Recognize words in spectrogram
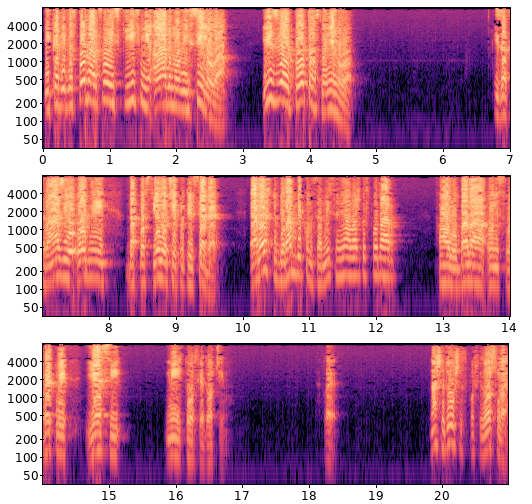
I kad je gospodar tvoj iz kičmi Adamovih sinova izveo potomstvo njihovo i zatražio od njih da posvjedoče protiv sebe. E lestu bi rabbikom, sad nisam ja vaš gospodar? Halu bala, oni su rekli, jesi, mi to svjedočimo. Dakle, naše duše su posvjedočile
